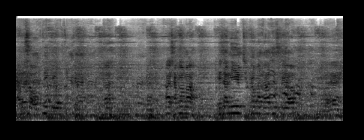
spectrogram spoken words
알아서 엎드릴게, 엎드릴게. 아, 아, 잠깐만. 회장님, 잠깐만 나와주세요. 네,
